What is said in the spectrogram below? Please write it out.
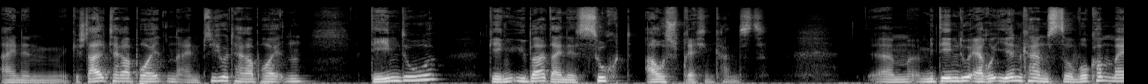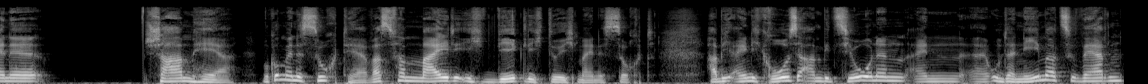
einen Gestalttherapeuten, einen Psychotherapeuten, dem du gegenüber deine Sucht aussprechen kannst. Ähm, mit dem du eruieren kannst, so, wo kommt meine Scham her? Wo kommt meine Sucht her? Was vermeide ich wirklich durch meine Sucht? Habe ich eigentlich große Ambitionen, ein äh, Unternehmer zu werden?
